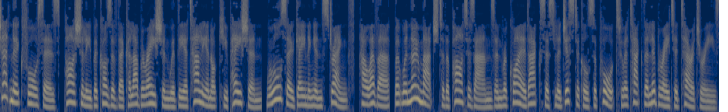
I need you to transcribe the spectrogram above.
Chetnik forces, partially because of their collaboration with the Italian occupation, were also gaining in strength, however, but were no match to the partisans and required Axis logistical support to attack the liberated territories.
